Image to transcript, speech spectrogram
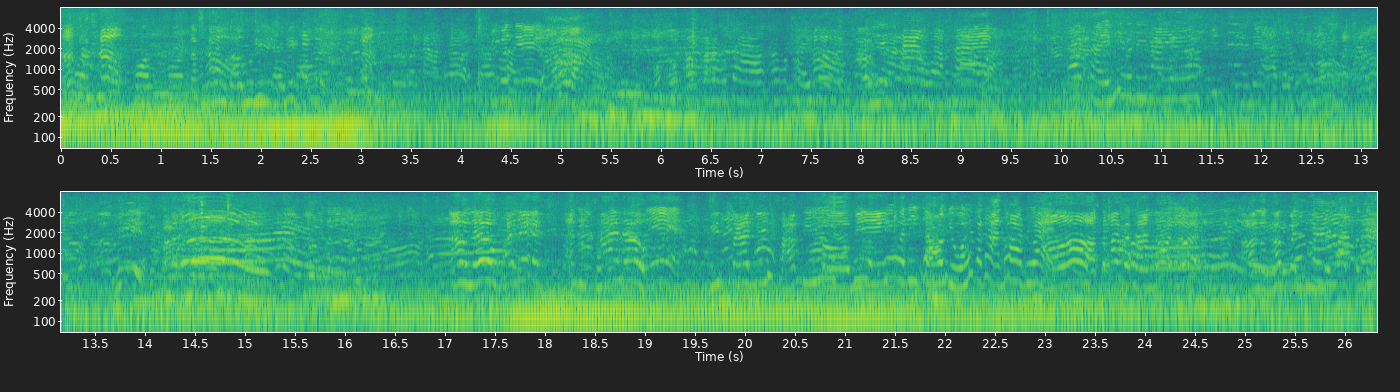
เอาตักข้าวตักข้าวเอาพี่พี่เข้าไปพี่วันนี้เอาอะเอาข้าวข้าวข้าวพี่เอาเร็วไปเลยอันสุดท้ายเร็วมีแฟนมีสามีหล่อมี พี่วันนี้จองอยู่ให้ประธานทอดด้วย อ๋อต้องให้ประธานทอดด้วยเอาละครับเป็นบุญเป็นวาสนา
